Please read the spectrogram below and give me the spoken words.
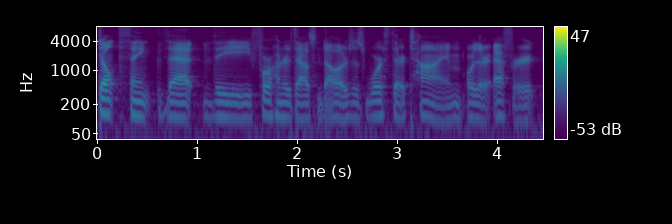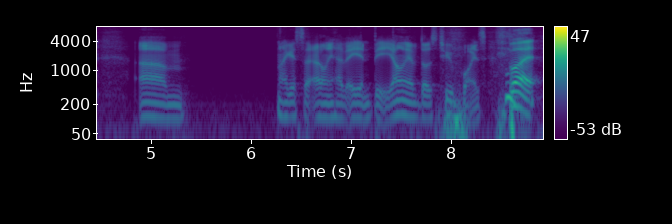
don't think that the four hundred thousand dollars is worth their time or their effort. Um, I guess I only have A and B. I only have those two points, but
